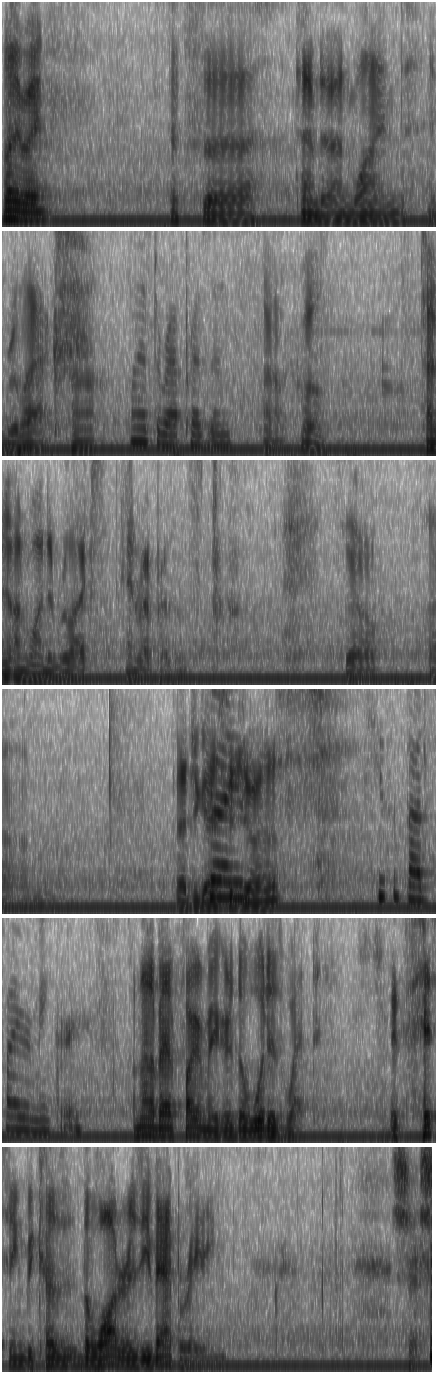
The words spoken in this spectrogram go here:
Well, anyway, it's uh, time to unwind and relax, huh? I have to wrap presents. Oh, well, time to unwind and relax and wrap presents. so, um, glad you guys could join us. He's a bad fire maker. I'm not a bad fire maker. The wood is wet. It's hissing because the water is evaporating. Shush.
